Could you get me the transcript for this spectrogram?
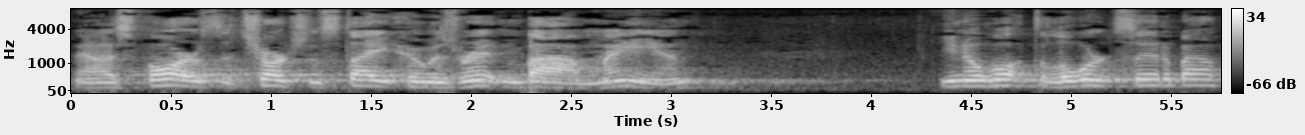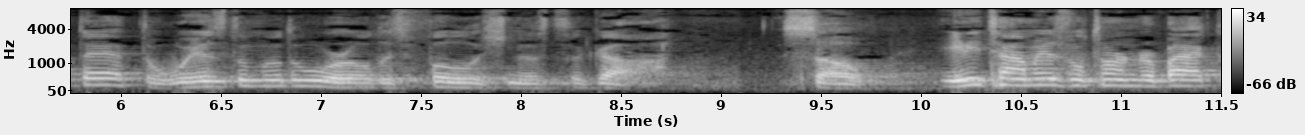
Now, as far as the church and state, who was written by a man, you know what the Lord said about that? The wisdom of the world is foolishness to God. So, anytime Israel turned their back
